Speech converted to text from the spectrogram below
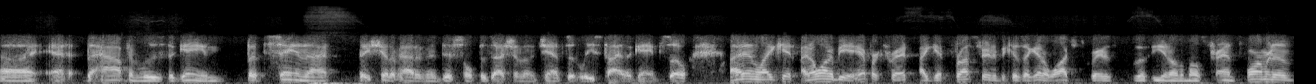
uh, at the half and lose the game. But saying that, they should have had an additional possession and a chance to at least tie the game. So I didn't like it. I don't want to be a hypocrite. I get frustrated because I got to watch the greatest, you know, the most transformative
